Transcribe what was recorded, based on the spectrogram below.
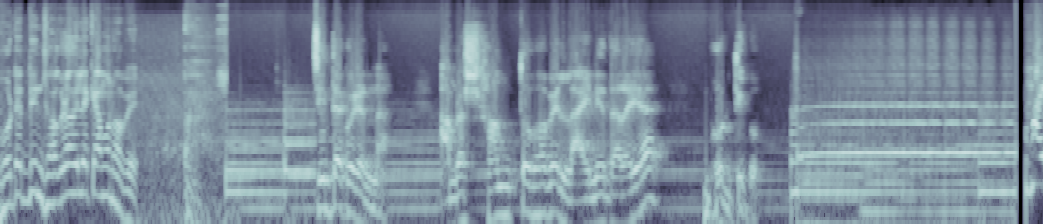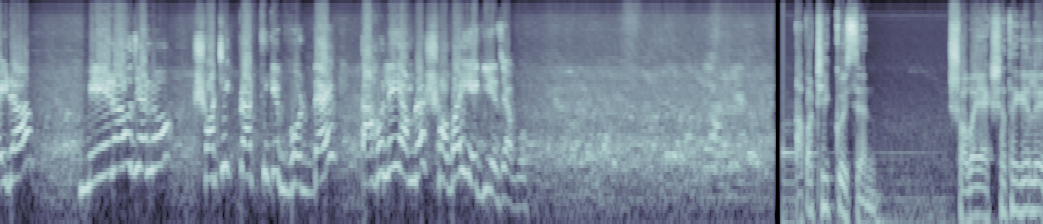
ভোটের দিন ঝগড়া হইলে কেমন হবে? চিন্তা করেন না আমরা শান্তভাবে লাইনে দাঁড়াইয়া ভোট দিব। ভাইরা মেয়েরাও যেন সঠিক প্রার্থীকে ভোট দেয় তাহলেই আমরা সবাই এগিয়ে যাব। আপা ঠিক কইছেন সবাই একসাথে গেলে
